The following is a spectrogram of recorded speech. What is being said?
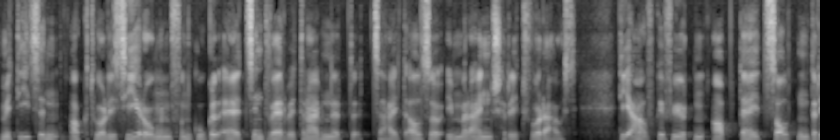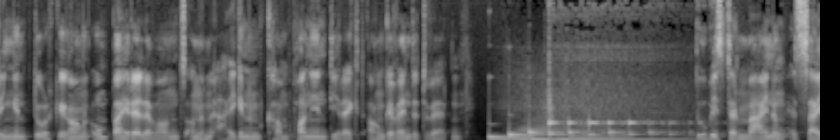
Mit diesen Aktualisierungen von Google Ads sind Werbetreibende der Zeit also immer einen Schritt voraus. Die aufgeführten Updates sollten dringend durchgegangen und bei Relevanz an den eigenen Kampagnen direkt angewendet werden. Du bist der Meinung, es sei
